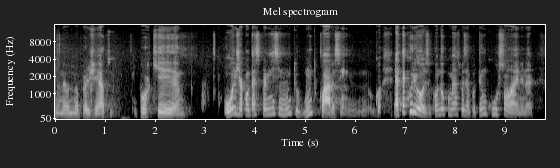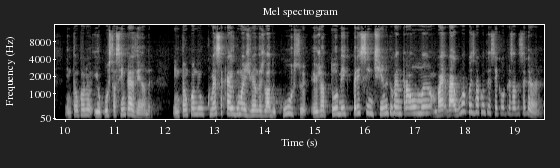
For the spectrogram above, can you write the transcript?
no meu, no meu projeto, porque hoje acontece para mim assim muito muito claro assim é até curioso quando eu começo por exemplo eu tenho um curso online né então, quando e o curso está sempre à venda. Então, quando começa a cair algumas vendas lá do curso, eu já estou meio que pressentindo que vai entrar uma. Vai, vai, alguma coisa vai acontecer que eu vou precisar dessa grana.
